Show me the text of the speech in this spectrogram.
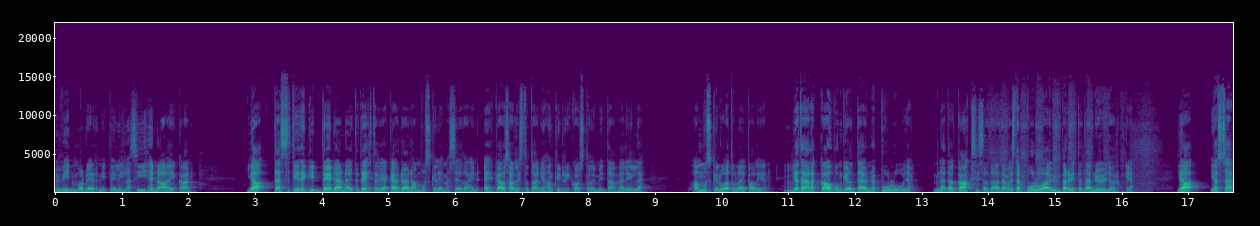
Hyvin moderni peli Kyllä. Siihen aikaan. Ja tässä tietenkin tehdään näitä tehtäviä, käydään ammuskelemassa jotain. Ehkä osallistutaan johonkin rikostoimintaan välillä. Ammuskelua tulee paljon. Mm. Ja täällä kaupunki on täynnä puluja. Näitä on 200 tämmöistä pulua ympäri tätä New Yorkia. Ja jos sä,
